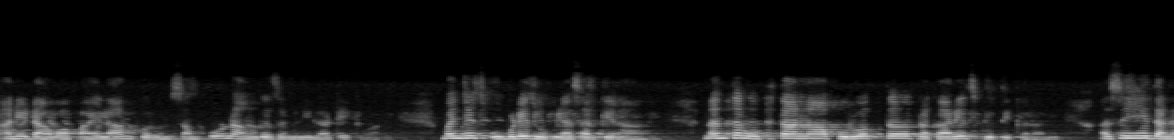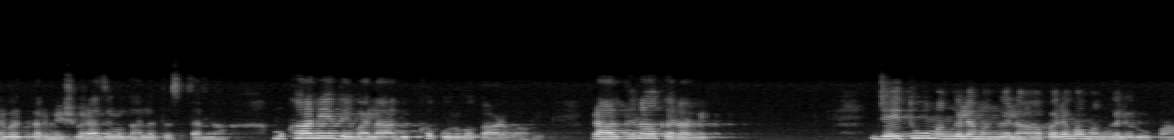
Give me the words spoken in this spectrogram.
आणि डावा पाय लांब करून संपूर्ण अंग जमिनीला टेकवावे. म्हणजेच उघडे झोपल्यासारखे राहावे. नंतर उठताना पूर्वक्त प्रकारेच कृती करावी. असे हे दंडवत परमेश्वराजवळ घालत असताना मुखाने देवाला दुःखपूर्वक आळवावे. प्रार्थना करावी. जय तू मंगल मंगला परम मंगल रूपा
